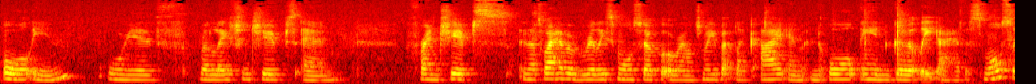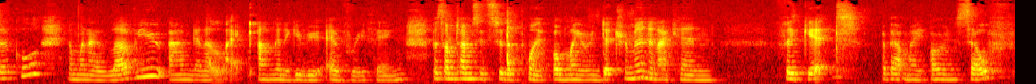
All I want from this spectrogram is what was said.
all in with relationships and friendships. And that's why I have a really small circle around me but like I am an all-in girly. I have a small circle and when I love you I'm gonna like I'm gonna give you everything. But sometimes it's to the point of my own detriment and I can forget about my own self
